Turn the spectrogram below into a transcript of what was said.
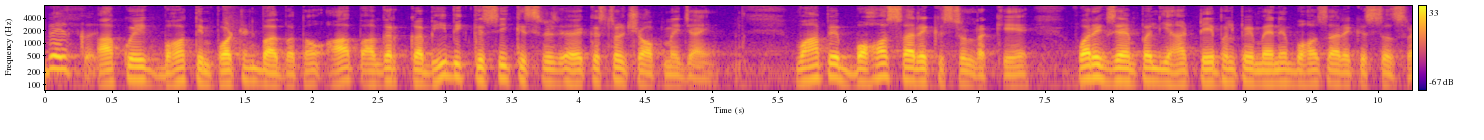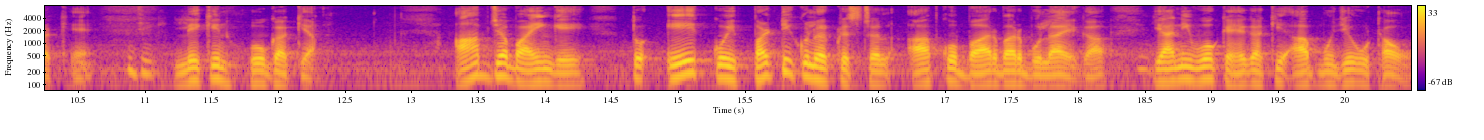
बिल्कुल। आपको एक बहुत इंपॉर्टेंट बात बताऊँ आप अगर कभी भी किसी क्रिस्टल क्रिस्टल शॉप में जाएँ वहाँ पे बहुत सारे क्रिस्टल रखे हैं। फॉर एग्जांपल यहाँ टेबल पे मैंने बहुत सारे क्रिस्टल्स रखे हैं। जी। लेकिन होगा क्या? आप जब आएँगे तो एक कोई पर्टिकुलर क्रिस्टल आपको बार बार बुलाएगा। यानी वो कहेगा कि आप मुझे उठाओ।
